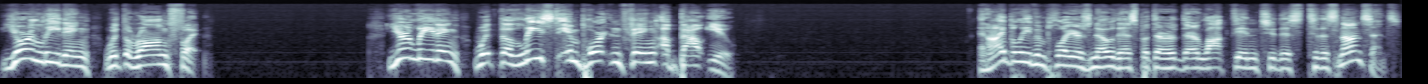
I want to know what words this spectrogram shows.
You're leading with the wrong foot. You're leading with the least important thing about you. And I believe employers know this, but they're they're locked into this to this nonsense.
